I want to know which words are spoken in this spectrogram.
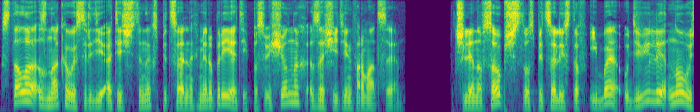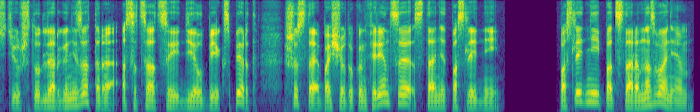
стала знаковой среди отечественных специальных мероприятий, посвященных защите информации. Членов сообщества специалистов ИБ удивили новостью, что для организатора Ассоциации DLP Expert шестая по счету конференция станет последней. Последней под старым названием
